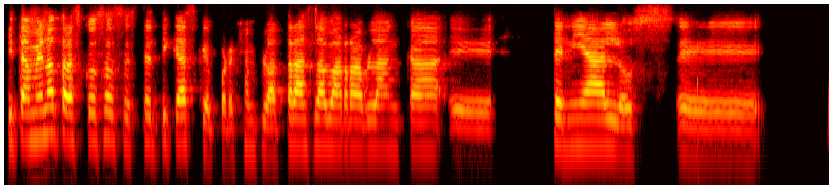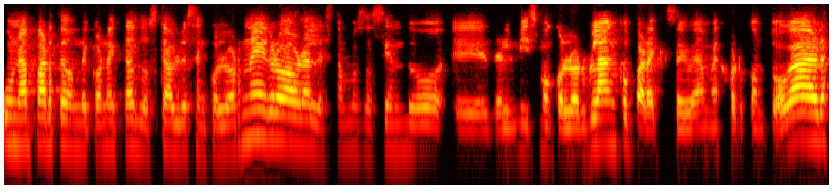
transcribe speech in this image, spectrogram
y también otras cosas estéticas que, por ejemplo, atrás la barra blanca eh, tenía los, eh, una parte donde conectas los cables en color negro, ahora le estamos haciendo eh, del mismo color blanco para que se vea mejor con tu hogar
